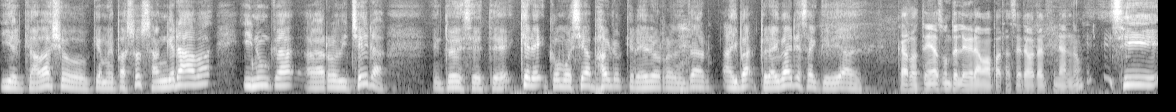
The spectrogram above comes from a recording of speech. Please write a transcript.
y el caballo que me pasó sangraba y nunca agarró bichera. Entonces, este, como decía Pablo, creer o reventar. Pero hay varias actividades. Carlos, tenías un telegrama para hacer ahora al final, ¿no? Sí,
